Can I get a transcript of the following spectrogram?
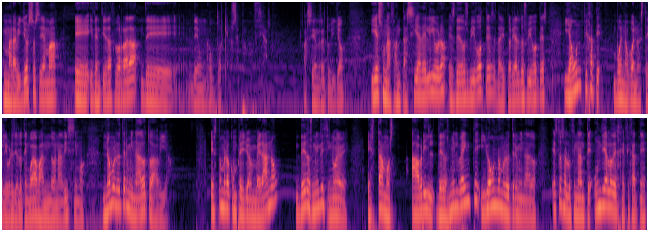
maravilloso. Se llama eh, Identidad borrada de, de un autor que no sé pronunciar. Así entre tú y yo. Y es una fantasía de libro, es de dos bigotes, la editorial Dos Bigotes. Y aún, fíjate, bueno, bueno, este libro yo lo tengo abandonadísimo. No me lo he terminado todavía. Esto me lo compré yo en verano de 2019. Estamos abril de 2020 y yo aún no me lo he terminado. Esto es alucinante. Un día lo dejé, fíjate,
